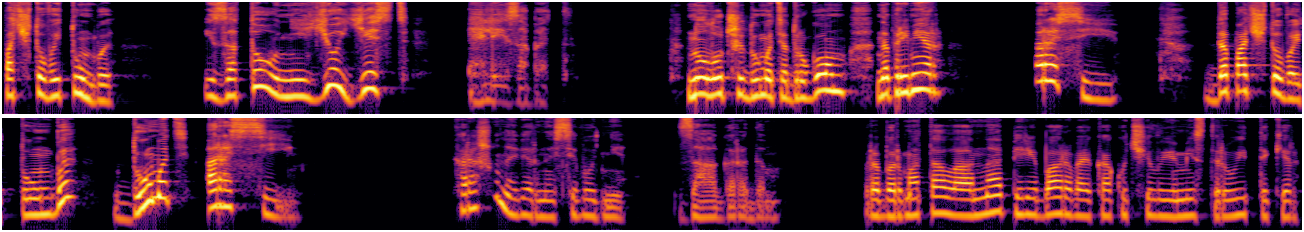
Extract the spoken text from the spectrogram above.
почтовой тумбы. И зато у нее есть Элизабет. Но лучше думать о другом, например, о России. До почтовой тумбы думать о России. Хорошо, наверное, сегодня за городом. Пробормотала она, перебарывая, как учил ее мистер Уиттекер,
